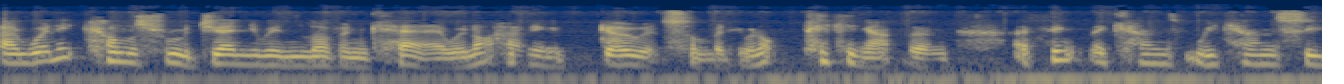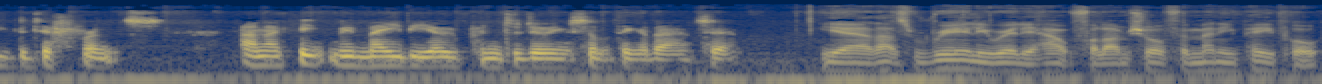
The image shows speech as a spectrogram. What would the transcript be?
And when it comes from a genuine love and care, we're not having a go at somebody, we're not picking at them. I think they can, we can see the difference. And I think we may be open to doing something about it. Yeah, that's really, really helpful, I'm sure, for many people.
